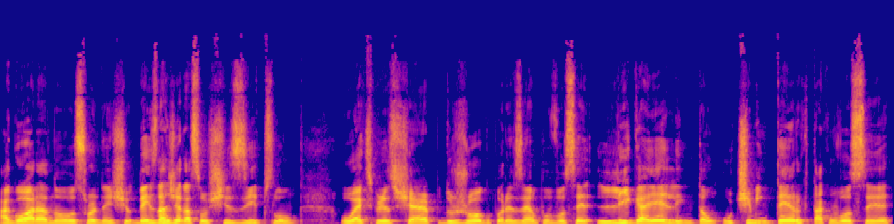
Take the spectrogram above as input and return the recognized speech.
agora no Sword and Shield, desde a geração XY, o Experience Share do jogo, por exemplo, você liga ele, então o time inteiro que tá com você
